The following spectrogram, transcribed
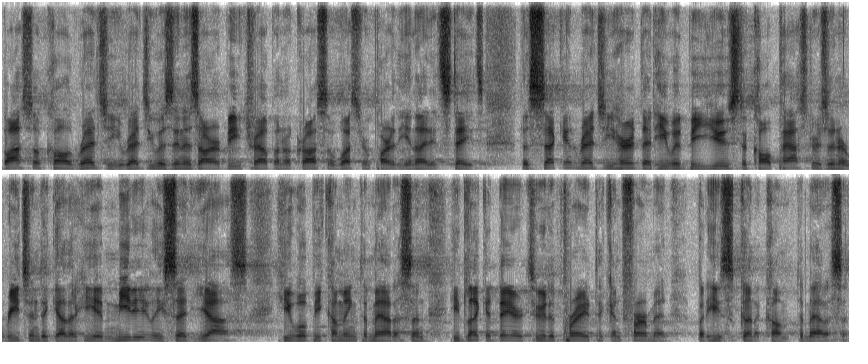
Basso called Reggie. Reggie was in his RV traveling across the western part of the United States. The second Reggie heard that he would be used to call pastors in a region together, he immediately said, Yes, he will be coming to Madison. He'd like a day or two to pray to confirm it, but he's going to come to Madison.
